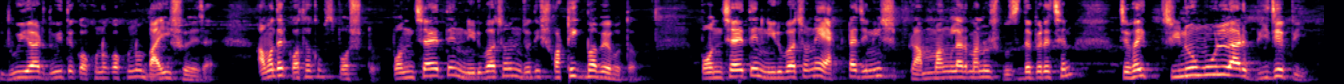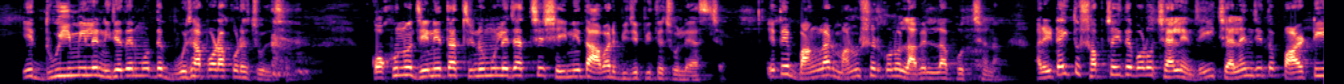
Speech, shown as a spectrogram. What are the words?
দুই আর দুইতে কখনো কখনো বাইশ হয়ে যায়। আমাদের কথা খুব স্পষ্ট। পঞ্চায়েতের নির্বাচন যদি সঠিকভাবে হতো পঞ্চায়েতের নির্বাচনে একটা জিনিস গ্রাম বাংলার মানুষ বুঝতে পেরেছেন, যে ভাই তৃণমূল আর বিজেপি এ দুই মিলে নিজেদের মধ্যে বোঝাপড়া করে চলছে। কখনো যে নেতা তৃণমূলে যাচ্ছে, সেই নেতা আবার বিজেপিতে চলে আসছে। এতে বাংলার মানুষের কোনো লাভের লাভ হচ্ছে না। আর এটাই তো সবচাইতে বড় চ্যালেঞ্জ এই চ্যালেঞ্জে তো পার্টি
